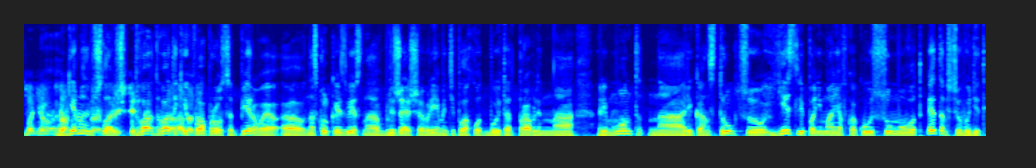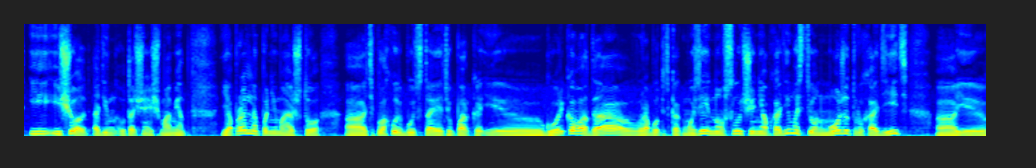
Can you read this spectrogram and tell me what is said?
Герман Вячеславович, два, два да, таких да, вопроса. Да. Первое. Насколько известно, в ближайшее время теплоход будет отправлен на ремонт, на реконструкцию. Есть ли понимание, в какую сумму вот это все выйдет? И еще один уточняющий момент. Я правильно понимаю, что теплоход будет стоять у парка э, Горького, Горького, да, работать как музей, но в случае необходимости он может выходить, э,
